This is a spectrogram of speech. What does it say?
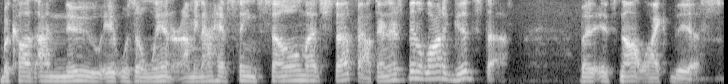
because I knew it was a winner. I mean, I have seen so much stuff out there, and there's been a lot of good stuff but it's not like this.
